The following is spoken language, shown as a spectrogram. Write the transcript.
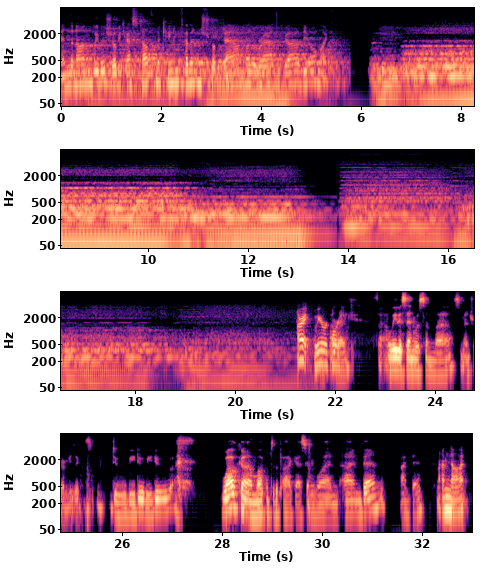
and the non believers shall be cast out from the kingdom of heaven and struck down by the wrath of God the Almighty. All right, we are recording. Alright. So Lead us in with some uh, some intro music. Doobie doobie doo. Welcome, welcome to the podcast, everyone. I'm Ben. I'm Ben. I'm not.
